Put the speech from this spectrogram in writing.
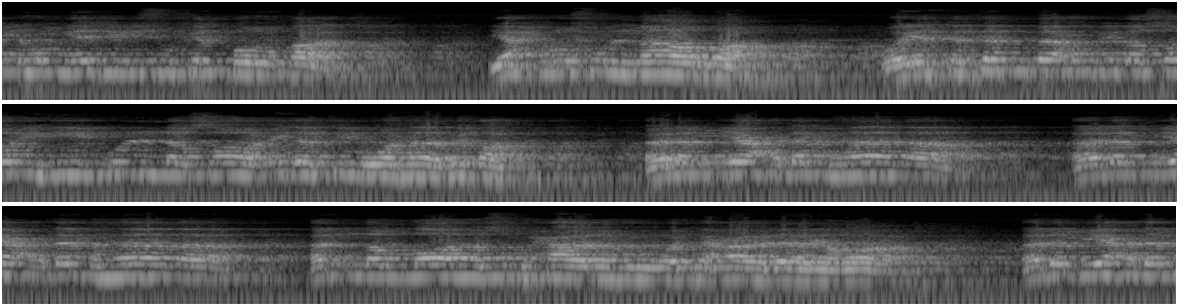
منهم يجلس في الطرقات. يحرس المارة ويتتبع ببصره كل صاعدة وهابطة. ألم يعلم هذا؟ ألم يعلم هذا أن الله سبحانه وتعالى يراه؟ ألم يعلم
